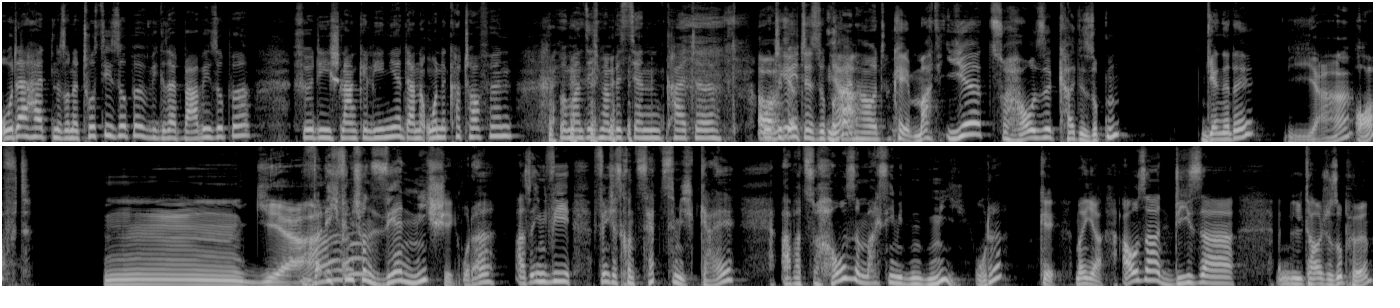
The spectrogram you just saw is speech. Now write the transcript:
Oder halt so eine Tusti-Suppe, wie gesagt Barbie-Suppe für die schlanke Linie, dann ohne Kartoffeln, wo man sich mal ein bisschen kalte rote Beete-Suppe ja. reinhaut. Okay, macht ihr zu Hause kalte Suppen? Generell? Ja, Oft? Mm, ja. Weil ich finde schon sehr nischig, oder? Also irgendwie finde ich das Konzept ziemlich geil, aber zu Hause mache ich es irgendwie nie, oder? Okay, Maria, außer dieser litauischen Suppe,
